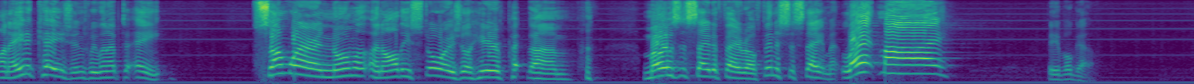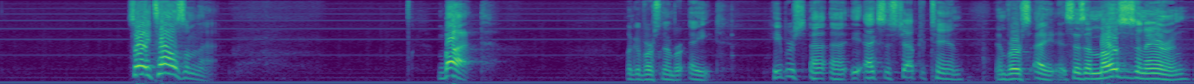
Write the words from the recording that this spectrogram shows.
On eight occasions, we went up to eight. Somewhere in, normal, in all these stories, you'll hear um, Moses say to Pharaoh, finish the statement, let my people go. So he tells them that. But, look at verse number 8. Hebrews, uh, uh, Exodus chapter 10 and verse 8. It says, And Moses and Aaron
